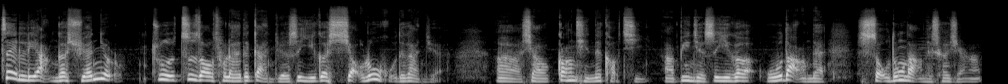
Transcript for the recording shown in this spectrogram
这两个旋钮做制造出来的感觉是一个小路虎的感觉啊，小钢琴的烤漆啊，并且是一个五档的手动挡的车型。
